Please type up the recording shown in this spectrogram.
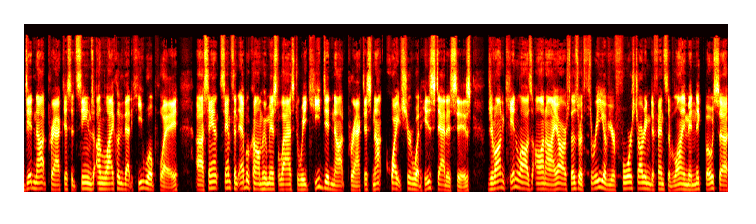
did not practice. It seems unlikely that he will play. Uh, Sam- Samson Ebukam, who missed last week, he did not practice. Not quite sure what his status is. Javon Kinlaw's on IR. So those are three of your four starting defensive linemen. Nick Bosa,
